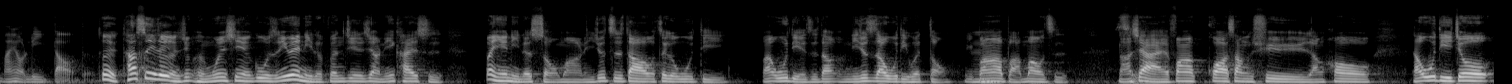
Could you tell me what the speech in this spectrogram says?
蛮有力道的。对，它是一个很很温馨的故事，因为你的分镜是这样：你一开始扮演你的手嘛，你就知道这个无敌，反正无敌也知道，你就知道无敌会动。你帮他把帽子拿下来，放他挂上去，然后，然后无敌就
